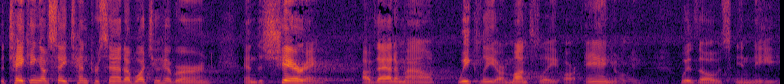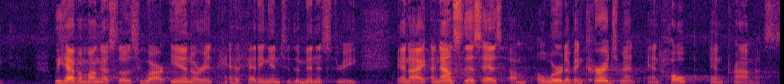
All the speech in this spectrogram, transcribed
the taking of, say, 10% of what you have earned, and the sharing of that amount weekly or monthly or annually with those in need. We have among us those who are in or in, heading into the ministry, and I announce this as a, a word of encouragement and hope and promise.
